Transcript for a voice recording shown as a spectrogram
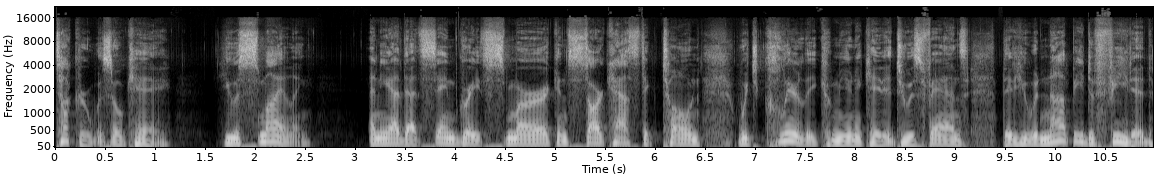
Tucker was okay. He was smiling and he had that same great smirk and sarcastic tone, which clearly communicated to his fans that he would not be defeated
